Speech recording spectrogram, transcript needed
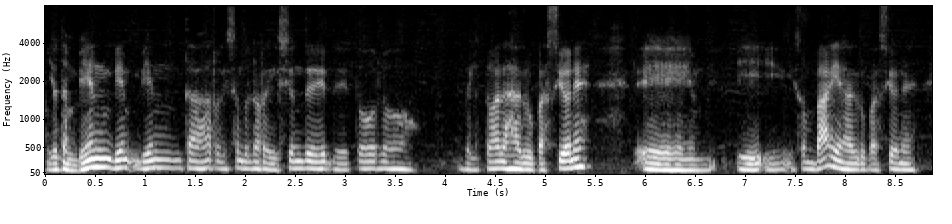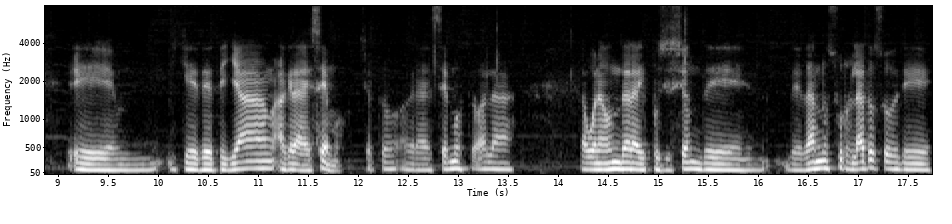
yo también bien, bien estaba realizando la revisión de, todos los, de todas las agrupaciones, em, y, son varias agrupaciones eh, que desde ya agradecemos, ¿cierto? Agradecemos toda la, buena onda, la disposición de, de, darnos su relato sobre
